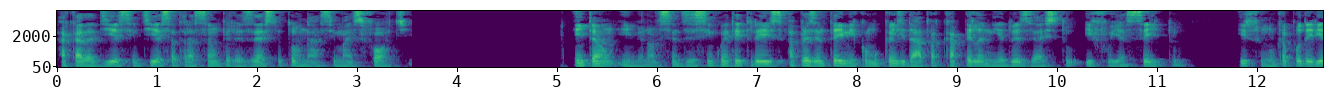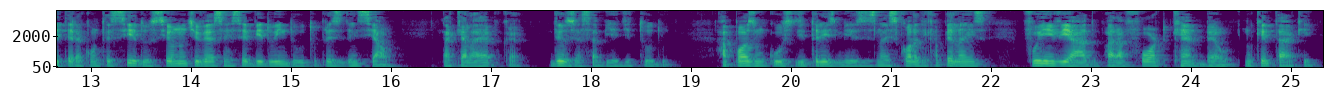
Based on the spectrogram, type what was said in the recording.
A cada dia senti essa atração pelo exército tornar-se mais forte. Então, em 1953, apresentei-me como candidato à capelania do exército e fui aceito. Isso nunca poderia ter acontecido se eu não tivesse recebido o indulto presidencial. Naquela época, Deus já sabia de tudo. Após um curso de três meses na escola de capelães, fui enviado para Fort Campbell, no Kentucky,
